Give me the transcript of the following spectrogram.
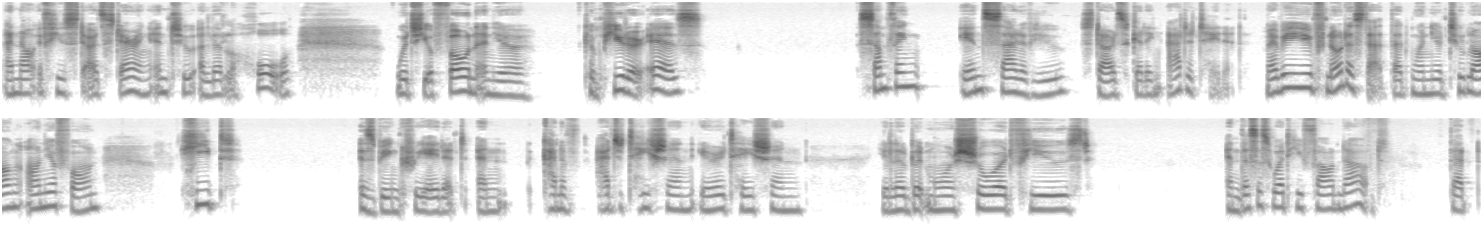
And now, if you start staring into a little hole, which your phone and your computer is, something inside of you starts getting agitated. Maybe you've noticed that, that when you're too long on your phone, heat is being created and kind of agitation, irritation. You're a little bit more short fused. And this is what he found out that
